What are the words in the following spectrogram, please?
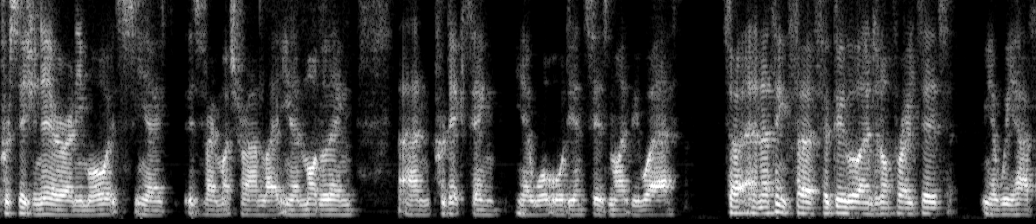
precision era anymore. It's you know it's very much around like you know modeling and predicting you know what audiences might be where. So and I think for for Google owned and operated, you know we have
